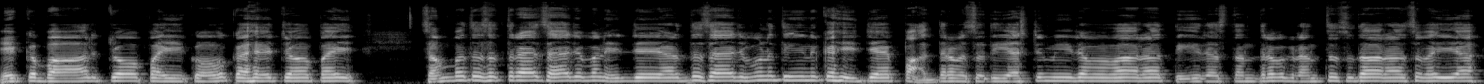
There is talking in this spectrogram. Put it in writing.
ਇੱਕ ਬਾਰ ਚੋਪਈ ਕੋ ਕਹੇ ਚੋਪਈ। ਸੰਬਤ ਸਤਰੈ ਸਹਿਜ ਬਣੀਜੇ, ਅਰਧ ਸਹਿਜ ਬੁਣ ਤੀਨ ਕਹੀਜੈ। ਭਾਦਰਵ ਸੁਦੀ ਅਸ਼ਟਮੀ ਰਵਵਾਰਾ ਤੀਰ ਸਤੰਦਰਵ ਗ੍ਰੰਥ ਸੁਧਾਰਾ ਸਵਈਆ।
